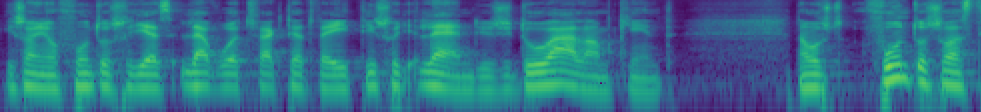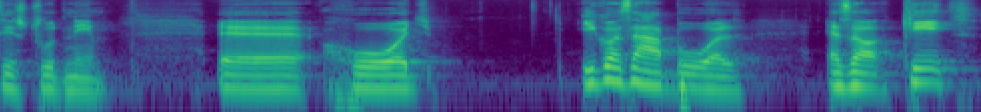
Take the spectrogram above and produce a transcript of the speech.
és nagyon fontos, hogy ez le volt fektetve itt is, hogy leendő zsidó államként. Na most fontos azt is tudni, hogy igazából ez a két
